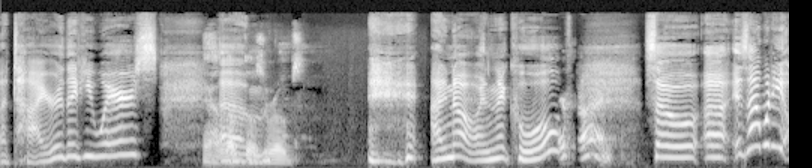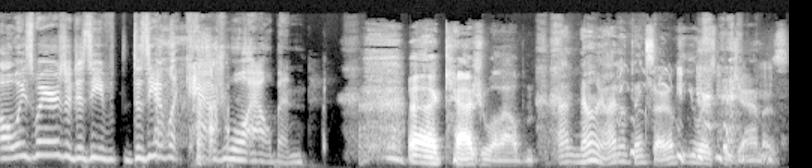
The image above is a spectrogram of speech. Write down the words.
attire that he wears. Yeah, I love um, those robes. I know, isn't it cool? They're fun. So, uh, is that what he always wears, or does he does he have like casual Alban? Uh, casual album. Uh, no, I don't think so. I don't think he wears pajamas.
